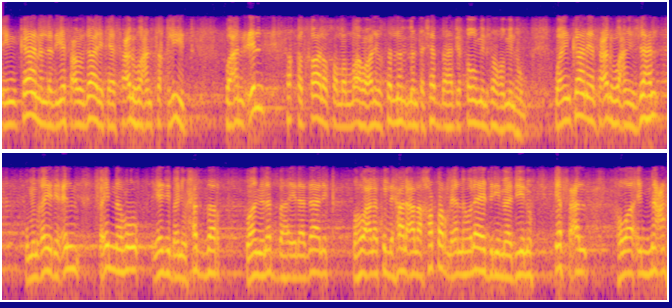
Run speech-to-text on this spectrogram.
إن كان الذي يفعل ذلك يفعله عن تقليد وعن علم فقد قال صلى الله عليه وسلم من تشبه بقوم فهو منهم. وإن كان يفعله عن جهل ومن غير علم فإنه يجب أن يحذر وأن ينبه إلى ذلك وهو على كل حال على خطر لأنه لا يدري ما دينه. يفعل هو إن معه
